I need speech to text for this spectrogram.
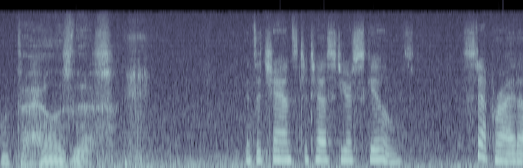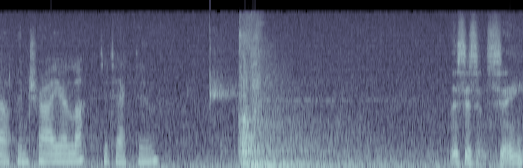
What the hell is this? It's a chance to test your skills. Step right up and try your luck, detective. This is insane.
